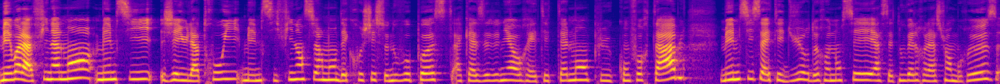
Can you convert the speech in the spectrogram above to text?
Mais voilà, finalement, même si j'ai eu la trouille, même si financièrement décrocher ce nouveau poste à Calzedonia aurait été tellement plus confortable, même si ça a été dur de renoncer à cette nouvelle relation amoureuse,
